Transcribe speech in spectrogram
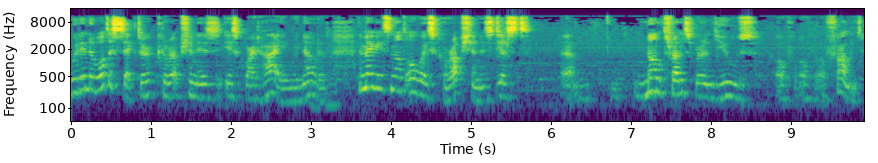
within the water sector, corruption is, is quite high, and we know that. And maybe it's not always corruption; it's just um, non-transparent use of, of, of funds.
